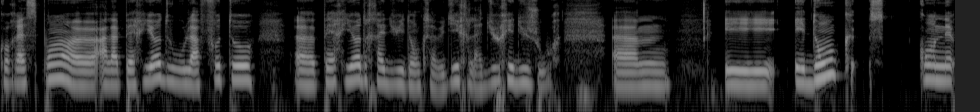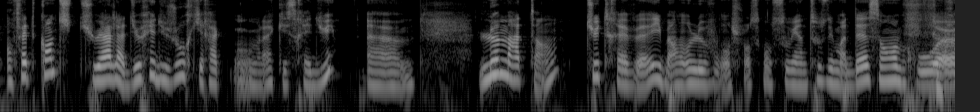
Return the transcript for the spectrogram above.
correspond euh, à la période où la photo période réduit, donc ça veut dire la durée du jour. Et, donc, qu'on est, en fait, quand tu as la durée du jour qui, se réduit, le matin, tu te réveilles, ben on le voit, je pense qu'on se souvient tous du mois de décembre où euh,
